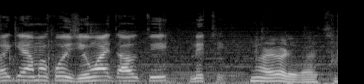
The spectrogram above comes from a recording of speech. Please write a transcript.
બાકી આમાં કોઈ જીવાત આવતી નથી. એવડી વાત છે.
